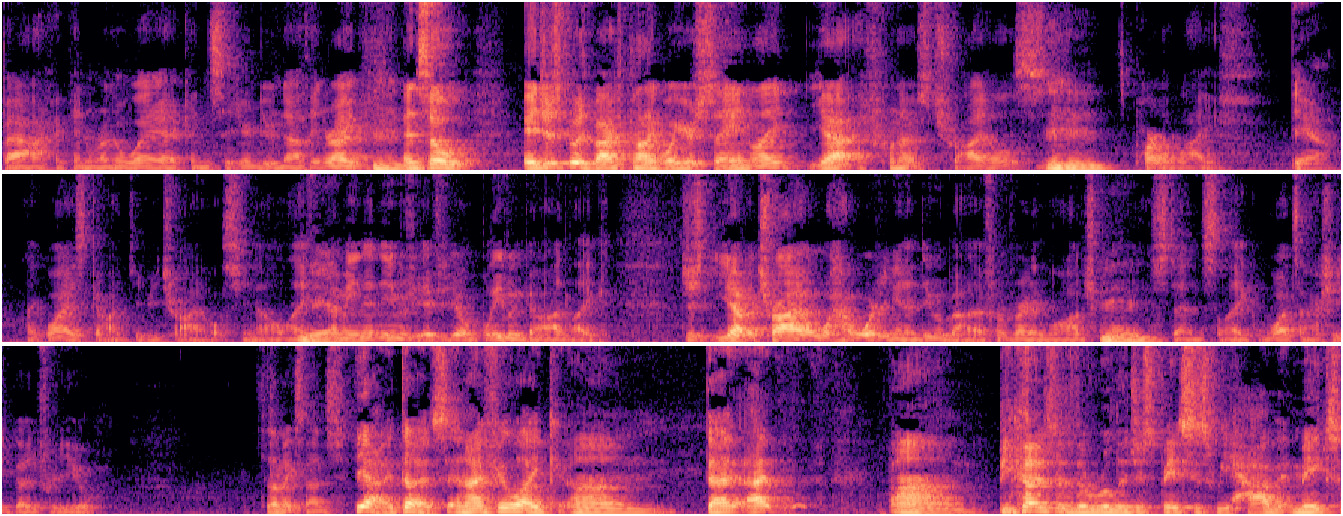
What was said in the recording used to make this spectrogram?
back, I can run away, I can sit here and do nothing, right? Mhm. And so it just goes back to kind of like what you're saying, like, yeah, everyone has trials. hmm It's part of life. Yeah. Like, why does God give you trials? You know, like, Yeah. I mean, and even if, if you don't believe in God, like, just you have a trial. How, what are you gonna do about it? From a very logical Mhm. sense, like, what's actually good for you? Does that make sense? Yeah, it does, and I feel like um, that I, um, because of the religious basis we have, it makes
